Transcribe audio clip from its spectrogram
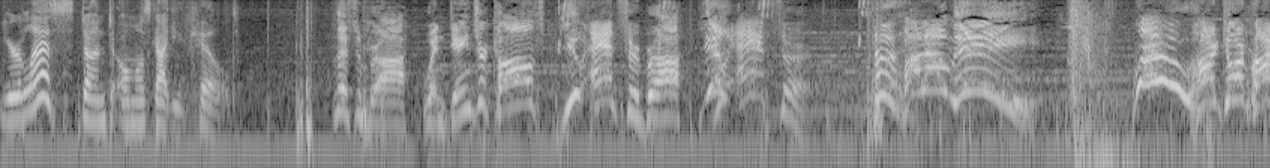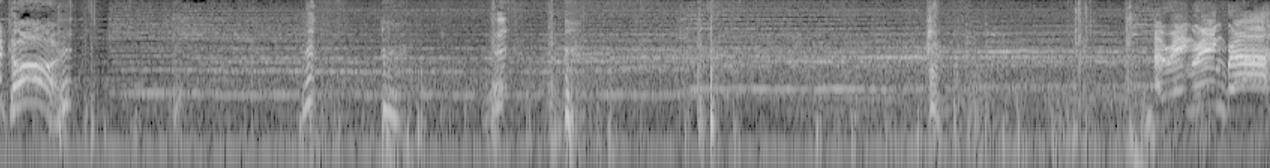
your last stunt almost got you killed. Listen, brah, when danger calls, you answer, brah! You answer! Follow me! Woo! Hardcore parkour! A ring ring, brah!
